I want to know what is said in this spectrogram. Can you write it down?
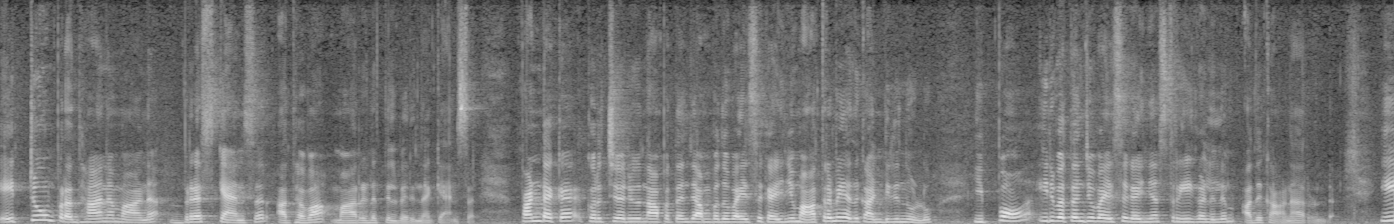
ഏറ്റവും പ്രധാനമാണ് ബ്രസ്റ്റ് ക്യാൻസർ അഥവാ മാറിടത്തിൽ വരുന്ന ക്യാൻസർ. പണ്ടൊക്കെ കുറച്ചൊരു നാൽപ്പത്തഞ്ച് അമ്പത് വയസ്സ് കഴിഞ്ഞ് മാത്രമേ അത് കണ്ടിരുന്നുള്ളൂ. ഇപ്പോൾ ഇരുപത്തഞ്ച് വയസ്സ് കഴിഞ്ഞ സ്ത്രീകളിലും അത് കാണാറുണ്ട്. ഈ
